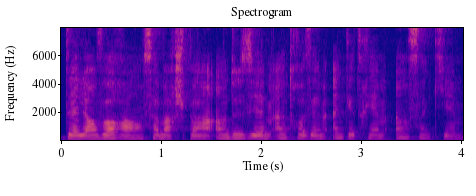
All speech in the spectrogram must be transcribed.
d'aller en voir un, ça marche pas, un deuxième, un troisième, un quatrième, un cinquième.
